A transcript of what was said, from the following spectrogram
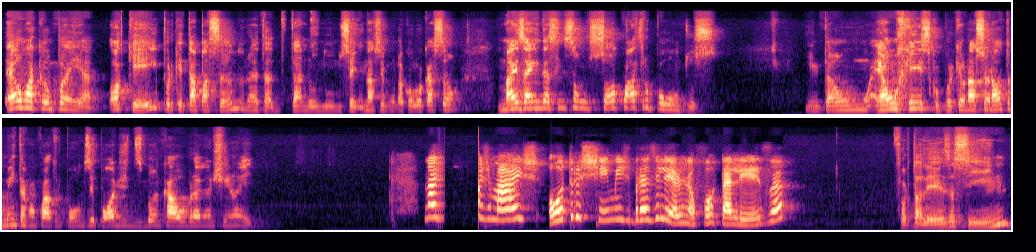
É uma campanha ok, porque está passando, né? Tá, tá no, no, na segunda colocação, mas ainda assim são só quatro pontos. Então é um risco, porque o Nacional também está com quatro pontos e pode desbancar o Bragantino aí. Nós temos mais outros times brasileiros, né? O Fortaleza. Fortaleza, sim.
